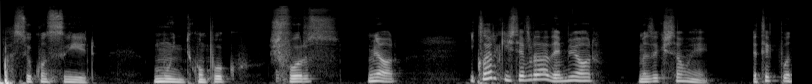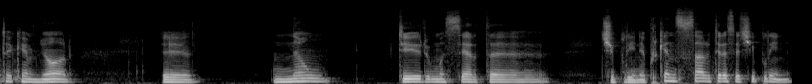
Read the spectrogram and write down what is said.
pá, se eu conseguir muito com pouco esforço, melhor. E claro que isto é verdade, é melhor. Mas a questão é: até que ponto é que é melhor uh, não ter uma certa disciplina? Porque é necessário ter essa disciplina.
